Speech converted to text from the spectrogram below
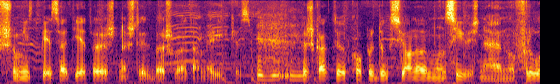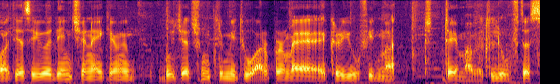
shumica, pjesa tjetër është në Shtetet e Bashkuara të Amerikës. Mhm, mhm. Për shkak të koproduksionit dhe mundësive që na janë ofru atje, se ju e dini që ne kemi buxhet shumë të limituar për me kriju filma të temave të luftës,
